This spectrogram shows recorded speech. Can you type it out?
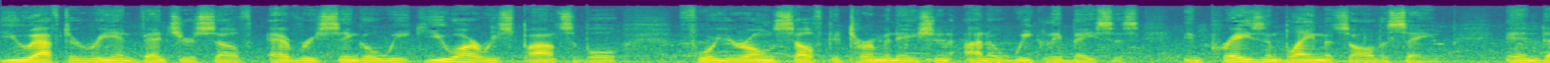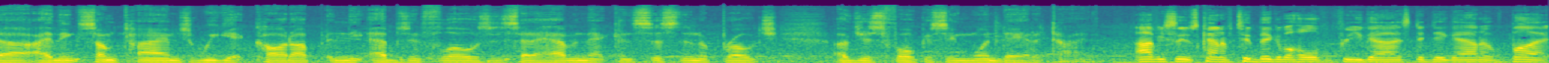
you have to reinvent yourself every single week. You are responsible for your own self determination on a weekly basis. In praise and blame, it's all the same. And uh, I think sometimes we get caught up in the ebbs and flows instead of having that consistent approach of just focusing one day at a time. Obviously, it was kind of too big of a hole for you guys to dig out of, but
